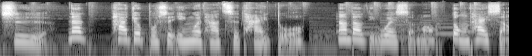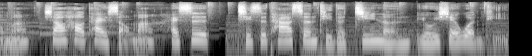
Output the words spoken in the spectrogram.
是，那他就不是因为他吃太多。那到底为什么？动太少吗？消耗太少吗？还是其实他身体的机能有一些问题？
